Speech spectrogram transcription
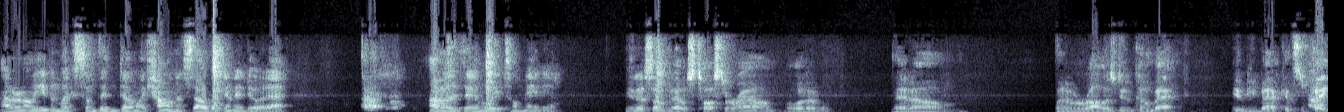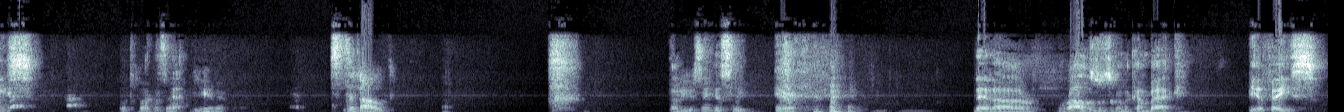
I don't know even like something dumb like Hell in a Cell they're going to do it at. I don't think they're going to wait till Mania. You know, something that was tossed around or whatever. That um, whenever Rollins do come back, he'll be back as a face. What the fuck is that? You hear that? It's the dog. Thought he was in his sleep. Anyway, that uh, Rollins was going to come back, be a face,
